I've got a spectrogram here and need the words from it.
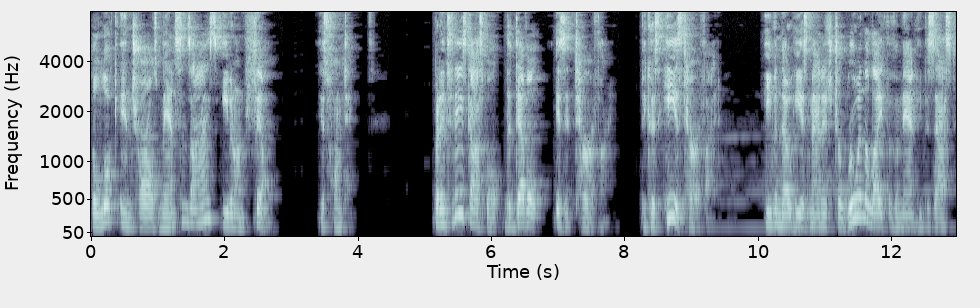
the look in Charles Manson's eyes, even on film, is haunting. But in today's gospel, the devil isn't terrifying because he is terrified. Even though he has managed to ruin the life of a man he possessed,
